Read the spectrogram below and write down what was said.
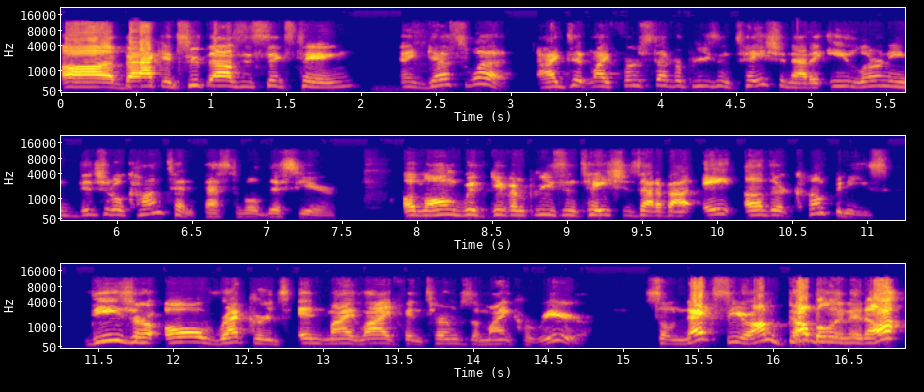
uh, back in 2016. And guess what? I did my first ever presentation at an e learning digital content festival this year, along with giving presentations at about eight other companies. These are all records in my life in terms of my career. So next year, I'm doubling it up.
